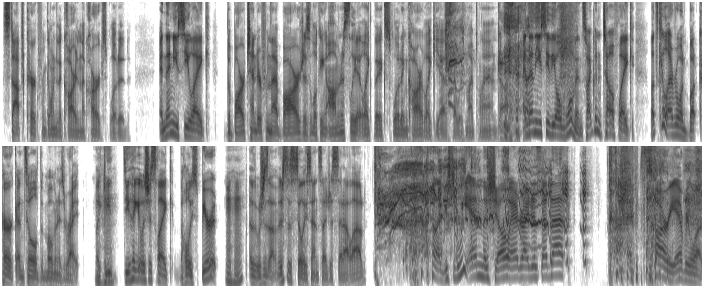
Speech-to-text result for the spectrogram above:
stopped Kirk from going to the car and the car exploded. And then you see like the bartender from that bar just looking ominously at like the exploding car, like, yes, that was my plan. And then you see the old woman. So I couldn't tell if like let's kill everyone but Kirk until the moment is right. Like, do you do you think it was just like the Holy Spirit, Mhm. uh, which is uh, this is a silly sentence I just said out loud. like, should we end the show after I just said that? I'm sorry, everyone.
